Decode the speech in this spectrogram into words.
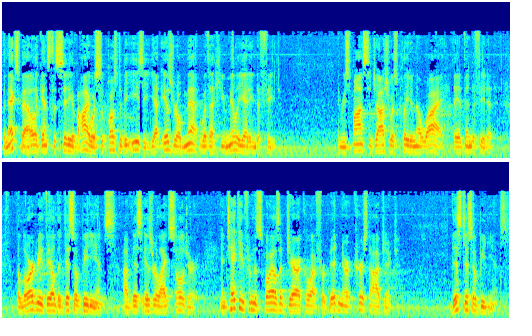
The next battle against the city of Ai was supposed to be easy, yet Israel met with a humiliating defeat. In response to Joshua's plea to know why they had been defeated, the Lord revealed the disobedience of this Israelite soldier in taking from the spoils of Jericho a forbidden or accursed object. This disobedience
